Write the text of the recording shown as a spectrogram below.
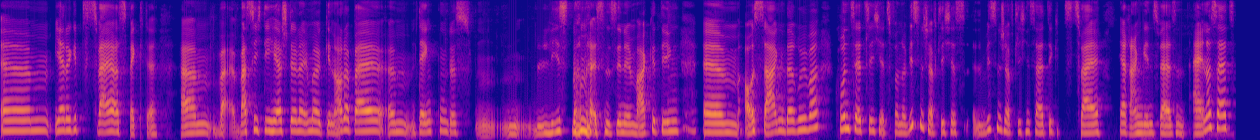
Ähm, ja, da gibt's zwei Aspekte. Ähm, was sich die Hersteller immer genau dabei ähm, denken, das mm, liest man meistens in den Marketing-Aussagen ähm, darüber. Grundsätzlich jetzt von der wissenschaftlichen Seite gibt es zwei Herangehensweisen. Einerseits,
